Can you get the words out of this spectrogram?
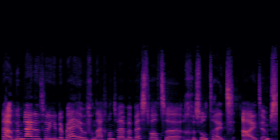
Nou, ik ben blij dat we je erbij hebben vandaag, want we hebben best wat eh, gezondheidsitems.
